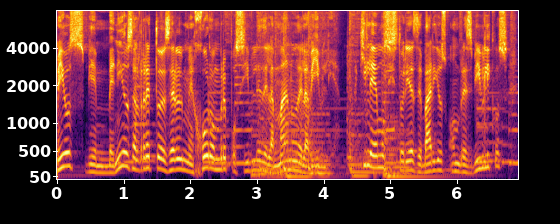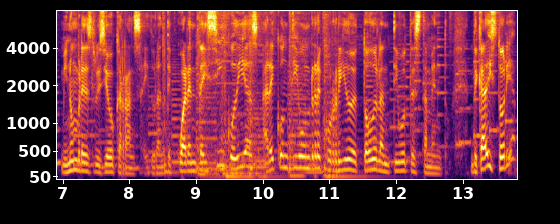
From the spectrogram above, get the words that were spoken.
Amigos, bienvenidos al reto de ser el mejor hombre posible de la mano de la Biblia. Aquí leemos historias de varios hombres bíblicos. Mi nombre es Luis Diego Carranza y durante 45 días haré contigo un recorrido de todo el Antiguo Testamento. De cada historia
